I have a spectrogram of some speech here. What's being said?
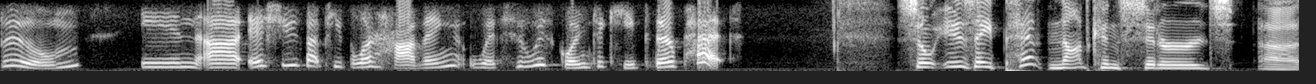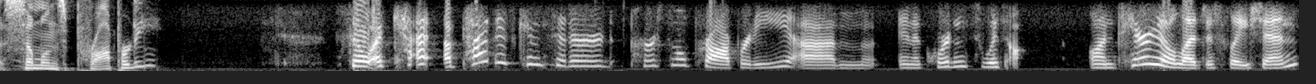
boom in uh, issues that people are having with who is going to keep their pet. So, is a pet not considered uh, someone's property? So, a, cat, a pet is considered personal property um, in accordance with Ontario legislation,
